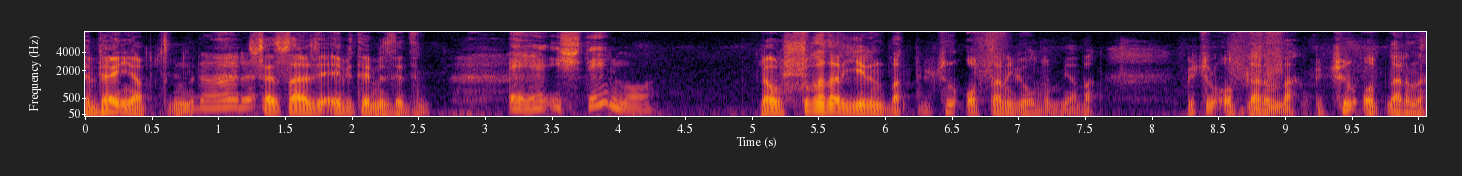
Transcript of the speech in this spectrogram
ben yaptım. Doğru. Sen sadece evi temizledin. E iş değil mi o? Ya şu kadar yerin bak bütün otlarını yoldum ya bak. Bütün otların bak bütün otlarını.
